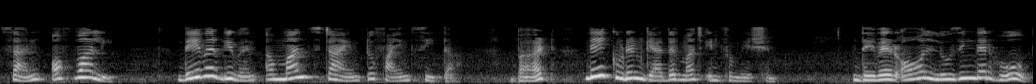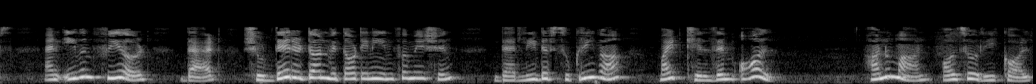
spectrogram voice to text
son of Vali. They were given a month's time to find Sita, but they couldn't gather much information. They were all losing their hopes and even feared that should they return without any information, their leader Sugriva might kill them all. Hanuman also recalled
